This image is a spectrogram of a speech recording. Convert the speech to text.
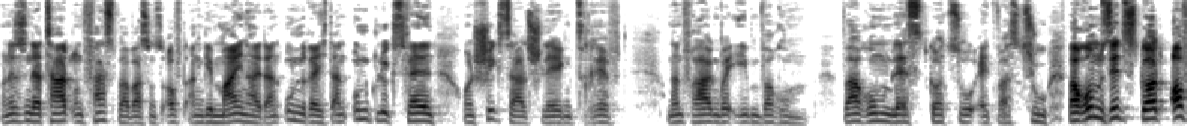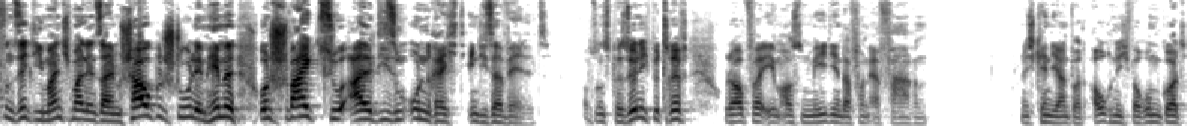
Und es ist in der Tat unfassbar, was uns oft an Gemeinheit, an Unrecht, an Unglücksfällen und Schicksalsschlägen trifft. Und dann fragen wir eben, warum? Warum lässt Gott so etwas zu? Warum sitzt Gott offensichtlich manchmal in seinem Schaukelstuhl im Himmel und schweigt zu all diesem Unrecht in dieser Welt? Ob es uns persönlich betrifft oder ob wir eben aus den Medien davon erfahren. Und ich kenne die Antwort auch nicht, warum Gott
